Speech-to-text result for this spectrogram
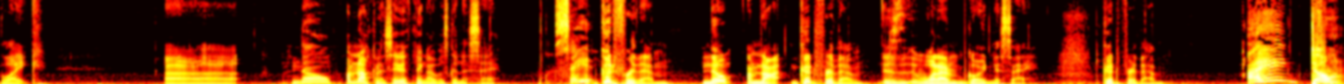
like uh no, I'm not gonna say the thing I was gonna say. Say it. Good for them. Nope, I'm not. Good for them is what I'm going to say. Good for them. I don't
